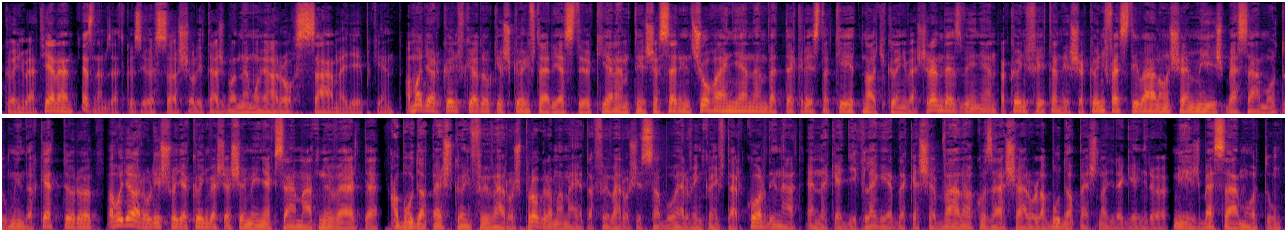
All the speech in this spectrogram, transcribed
könyvet jelent. Ez nemzetközi összehasonlításban nem olyan rossz szám egyébként. A magyar könyvkiadók és könyvterjesztők jelentése szerint soha ennyien nem vettek részt a két nagy könyves rendezvényen, a könyvhéten és a könyvfesztiválon sem mi is beszámoltunk mind a kettőről, ahogy arról is, hogy a könyves események számát növelte a Budapest könyvfőváros program, amelyet a fővárosi Szabó Ervin könyvtár koordinált. Ennek egyik legérdekesebb vállalkozásáról, a Budapest nagyregényről mi is beszámoltunk.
